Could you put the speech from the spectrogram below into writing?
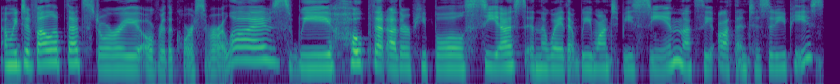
And we develop that story over the course of our lives. We hope that other people see us in the way that we want to be seen. That's the authenticity piece.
